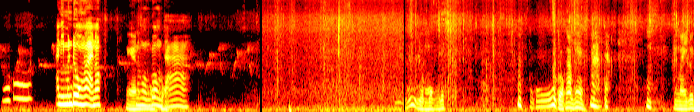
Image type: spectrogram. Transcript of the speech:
โอ้โหอันนี้มันโด่งหน่อยเนาะแม่นน้ำมันโด่งจ้าอุ้ยเหลือมมงเลย โอ้โหดอกงามแห้งงามจ้ะใหม่เลย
